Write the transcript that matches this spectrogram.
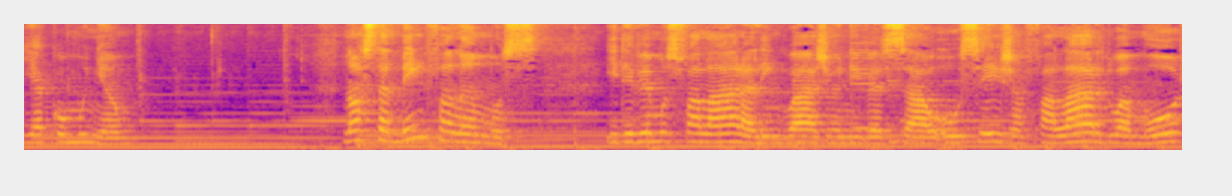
e a comunhão. Nós também falamos e devemos falar a linguagem universal, ou seja, falar do amor,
